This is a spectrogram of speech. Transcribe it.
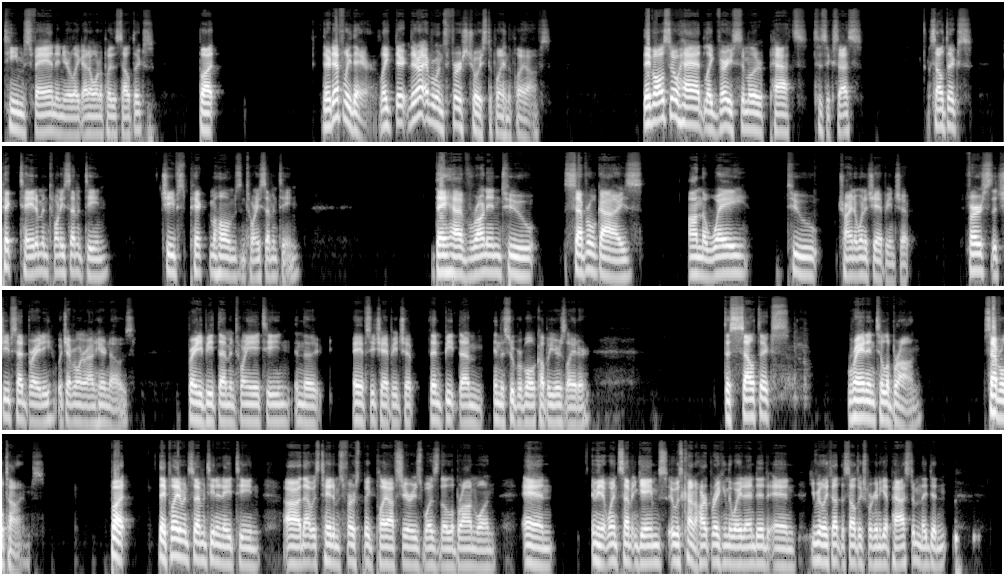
team's fan and you're like I don't want to play the Celtics. But they're definitely there. Like they're they're not everyone's first choice to play in the playoffs. They've also had like very similar paths to success. Celtics picked Tatum in 2017. Chiefs picked Mahomes in 2017. They have run into several guys on the way to trying to win a championship. First, the Chiefs had Brady, which everyone around here knows. Brady beat them in 2018 in the AFC Championship, then beat them in the Super Bowl a couple years later. The Celtics ran into LeBron several times, but they played him in 17 and 18. Uh, that was Tatum's first big playoff series was the LeBron one, and I mean it went seven games. It was kind of heartbreaking the way it ended, and you really thought the Celtics were going to get past him, and they didn't.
